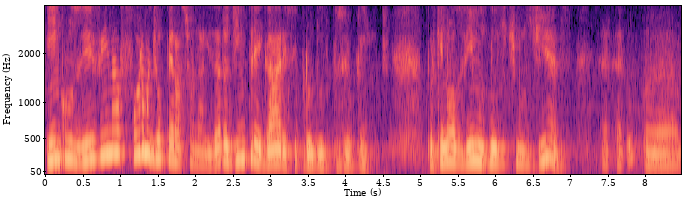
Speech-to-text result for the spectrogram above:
Inclusive na forma de operacionalizar ou de entregar esse produto para o seu cliente. Porque nós vimos nos últimos dias é, uh,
